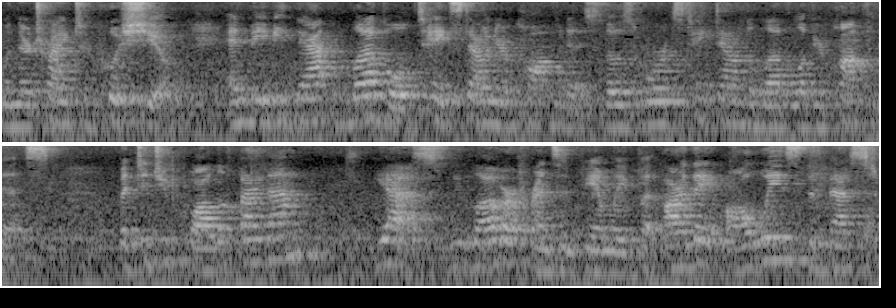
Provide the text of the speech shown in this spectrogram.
when they're trying to push you, and maybe that level takes down your confidence. Those words take down the level of your confidence. But did you qualify them? Yes, we love our friends and family, but are they always the best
